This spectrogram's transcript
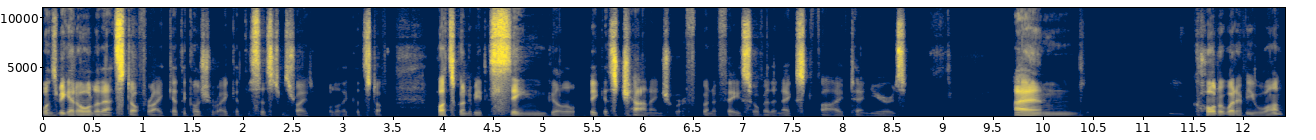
once we get all of that stuff right, get the culture right, get the systems right, all of that good stuff? What's going to be the single biggest challenge we're going to face over the next five, ten years? And call it whatever you want,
